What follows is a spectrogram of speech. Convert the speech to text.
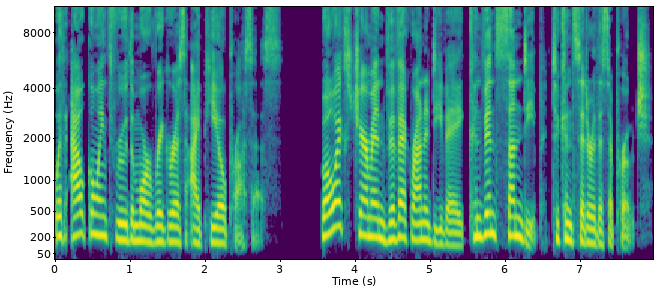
without going through the more rigorous IPO process. BowX chairman Vivek Ranadive convinced Sandeep to consider this approach.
